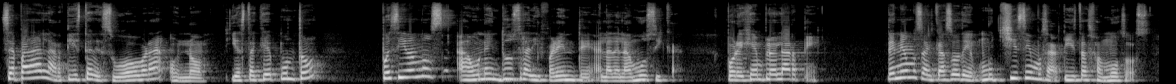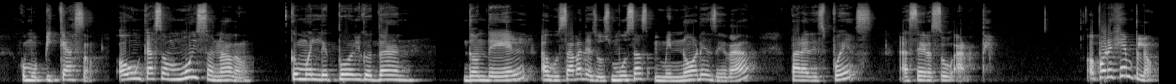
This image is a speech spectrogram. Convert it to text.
¿separa al artista de su obra o no? ¿Y hasta qué punto pues íbamos a una industria diferente a la de la música, por ejemplo el arte. Teníamos el caso de muchísimos artistas famosos, como Picasso, o un caso muy sonado, como el de Paul Godin, donde él abusaba de sus musas menores de edad para después hacer su arte. O por ejemplo,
